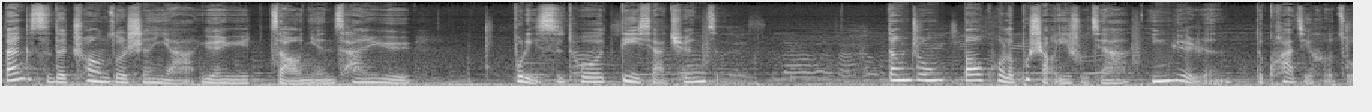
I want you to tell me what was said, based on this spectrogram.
班克斯的创作生涯源于早年参与布里斯托地下圈子，当中包括了不少艺术家、音乐人的跨界合作。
